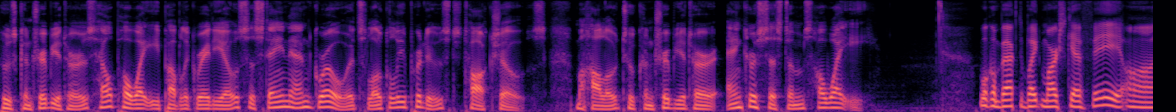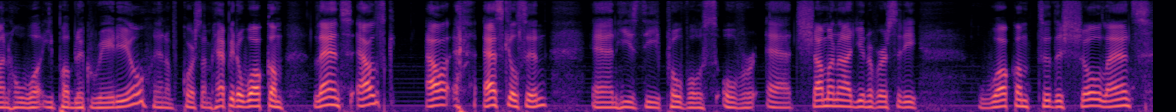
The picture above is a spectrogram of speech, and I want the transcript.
whose contributors help Hawaii Public Radio sustain and grow its locally produced talk shows. Mahalo to contributor Anchor Systems Hawaii. Welcome back to Bytemarks Cafe on Hawaii Public Radio. And of course, I'm happy to welcome Lance Alsk- Al- Askildson, and he's the provost over at Chaminade University. Welcome to the show, Lance.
